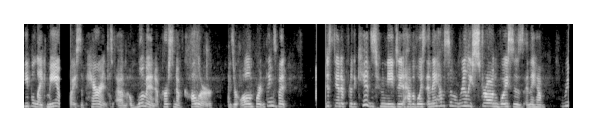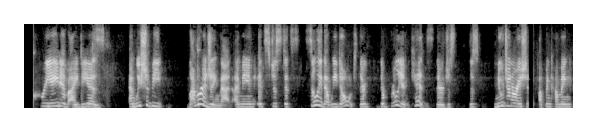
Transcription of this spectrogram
people like me a voice, a parent, um, a woman, a person of color. These are all important things, but I to stand up for the kids who need to have a voice, and they have some really strong voices, and they have really creative ideas, and we should be leveraging that. I mean, it's just it's silly that we don't. They're they're brilliant kids. They're just this new generation up and coming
